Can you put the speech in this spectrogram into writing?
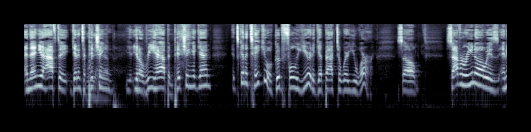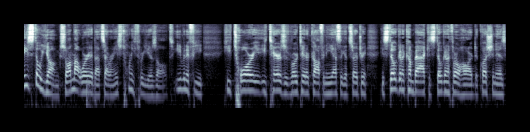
and then you have to get into pitching, you, you know, rehab and pitching again. It's going to take you a good full year to get back to where you were. So Severino is, and he's still young, so I'm not worried about Severino. He's 23 years old. Even if he he tore, he tears his rotator cuff and he has to get surgery, he's still going to come back. He's still going to throw hard. The question is,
